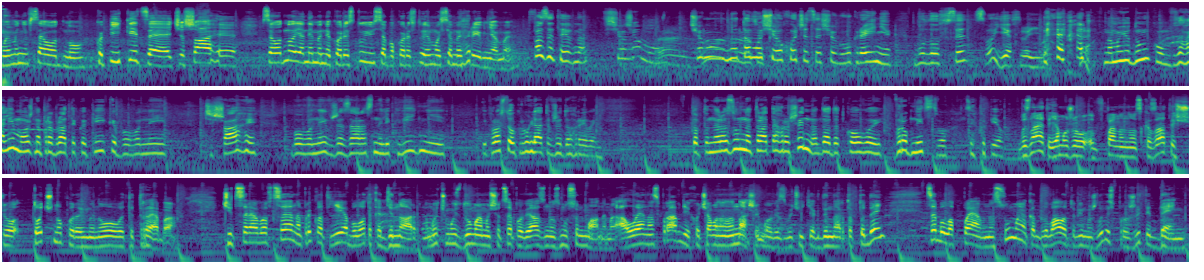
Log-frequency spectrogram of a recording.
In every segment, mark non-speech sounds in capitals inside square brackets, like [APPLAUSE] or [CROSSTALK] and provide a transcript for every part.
Ми- Мені все одно. Копійки це чи шаги. Все одно я ними не користуюся, бо користуємося ми гривнями. Позитивно. Що? Чому? Чому? Ну тому що хочеться, щоб в Україні було все своє. свої. [LAUGHS] На мою думку, взагалі можна прибрати копійки, бо вони чи шаги, бо вони вже зараз не ліквідні і просто округляти вже до гривень. Тобто нерозумна трата грошей на додаткове виробництво цих копійок. Ви знаєте, я можу впевнено сказати, що точно перейменовувати треба. Чи треба в це, наприклад, є було таке дінар. Ми чомусь думаємо, що це пов'язано з мусульманами. Але насправді, хоча воно на нашій мові звучить як динар, тобто день, це була певна сума, яка давала тобі можливість прожити день.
